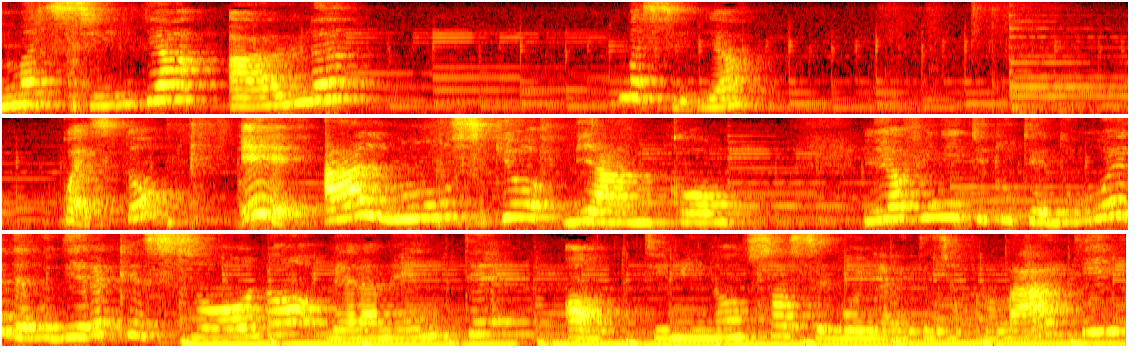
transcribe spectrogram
Marsiglia al Marsiglia. Questo e al muschio bianco. Li ho finiti tutti e due devo dire che sono veramente ottimi. Non so se voi li avete già provati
